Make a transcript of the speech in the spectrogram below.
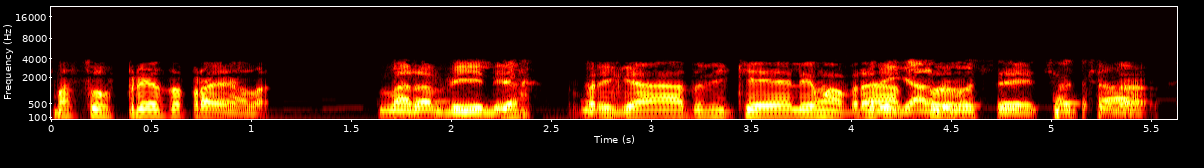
uma surpresa para ela. Maravilha. Obrigado, Michele. Um abraço. Obrigado a você. tchau. tchau. tchau.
